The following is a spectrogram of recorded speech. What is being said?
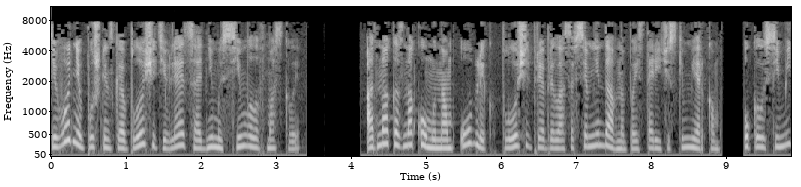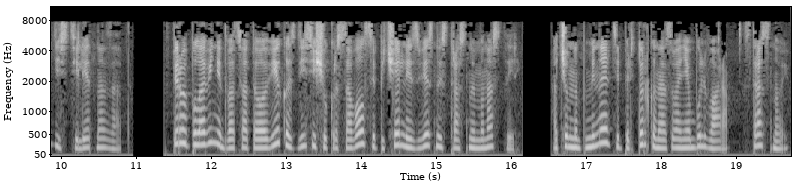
Сегодня Пушкинская площадь является одним из символов Москвы. Однако знакомый нам облик площадь приобрела совсем недавно по историческим меркам, около 70 лет назад. В первой половине XX века здесь еще красовался печально известный Страстной монастырь, о чем напоминает теперь только название бульвара – Страстной.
